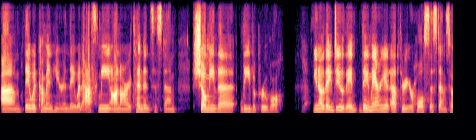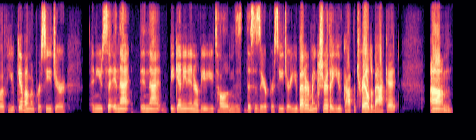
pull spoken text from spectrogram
um, they would come in here and they would ask me on our attendance system, show me the leave approval. Yes. You know, they do. They they marry it up through your whole system. So if you give them a procedure and you sit in that in that beginning interview, you tell them this, this is your procedure. You better make sure that you've got the trail to back it. Um,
